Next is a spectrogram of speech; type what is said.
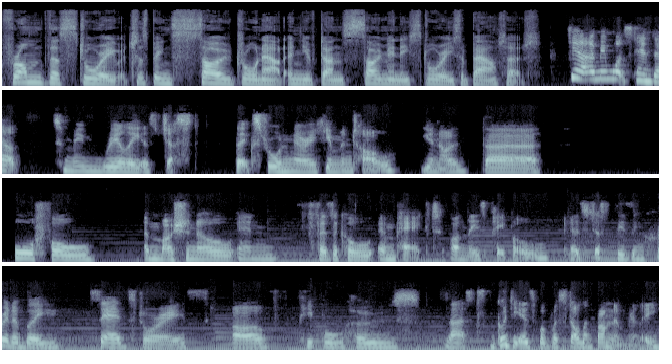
from this story, which has been so drawn out and you've done so many stories about it? Yeah, I mean, what stands out to me really is just the extraordinary human toll, you know, the awful emotional and physical impact on these people. It's just these incredibly sad stories of people whose last good years were stolen from them, really.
